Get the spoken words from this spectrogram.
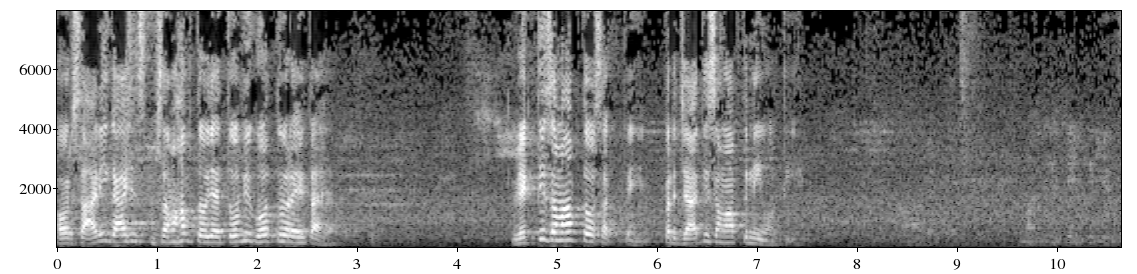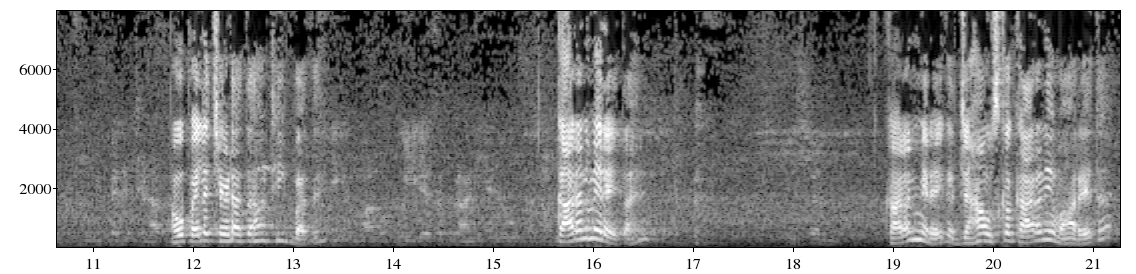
और सारी गाय समाप्त हो जाए तो भी गोत्व रहता है। व्यक्ति समाप्त हो सकते हैं पर जाति समाप्त नहीं होती है। हाँ, वो पहले छेड़ा था हाँ, ठीक बात है। कारण में रहता है। कारण में रहेगा जहाँ उसका कारण है वहाँ रहता है।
